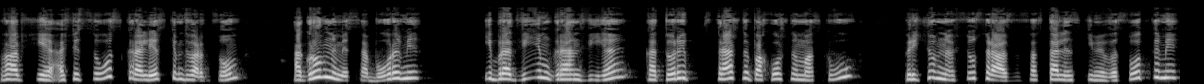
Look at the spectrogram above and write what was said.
вообще официоз с королевским дворцом, огромными соборами и Бродвеем Гранд-Виа, который страшно похож на Москву, причем на всю сразу, со сталинскими высотками,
